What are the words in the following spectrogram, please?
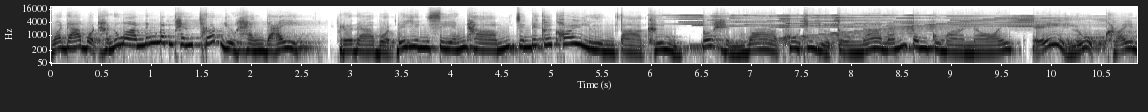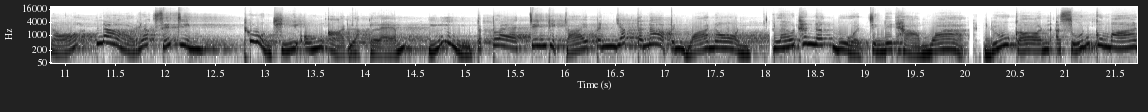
ว่าดาบทหนุมานนั้นบำเพ็ญพรตอยู่แห่งใด พระดาบทได้ยินเสียงถามจึงได้ค่อยๆ ลืมตาขึ้น ก็เห็นว่าผู้ที่อยู่ตรงหน้านั้นเป็นกุมารน้อย เอ้ยลูกใครหนอ น่ารักเสียจริงท่วงทีองค์อาจหลักแหลม อืม แต่แปลกจริงที่กลายเป็นยักษ์ตหน้าเป็นวานอน แล้วท่านนักบวชจึงได้ถามว่า ดูก่อนอสูรกุมาร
